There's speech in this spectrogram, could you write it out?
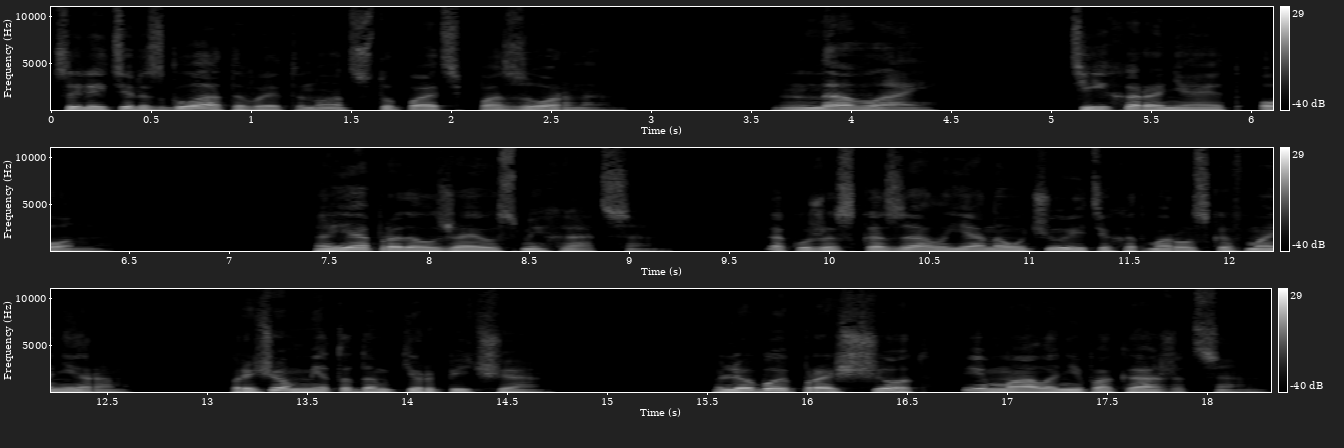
Целитель сглатывает, но отступать позорно. «Давай!» — тихо роняет он. А я продолжаю усмехаться. Как уже сказал, я научу этих отморозков манерам, причем методом кирпича. Любой просчет и мало не покажется.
